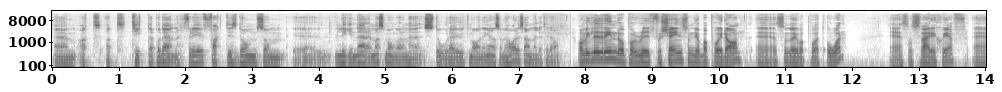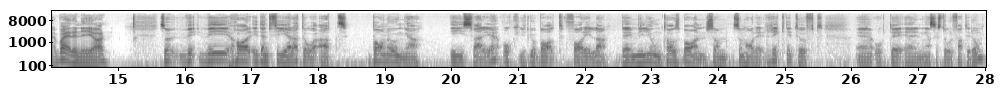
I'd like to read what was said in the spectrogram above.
Ehm, att, att titta på den. För det är faktiskt de som ligger närmast många av de här stora utmaningarna som vi har i samhället idag. Om vi glider in då på Reach for Change som du jobbar på idag, som du har jobbat på ett år Eh, som Sverigechef. Eh, vad är det ni gör? Så vi, vi, har identifierat då att barn och unga i Sverige och globalt far illa. Det är miljontals barn som, som har det riktigt tufft eh, och det är en ganska stor fattigdom.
